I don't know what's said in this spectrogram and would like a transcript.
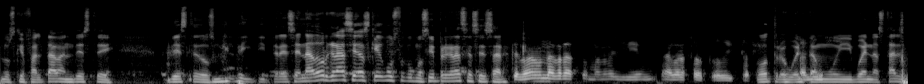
los que faltaban de este de este 2023. Senador, gracias, qué gusto como siempre, gracias César. Te mando un abrazo Manuel y un abrazo a todo Otra vuelta muy buenas tardes.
